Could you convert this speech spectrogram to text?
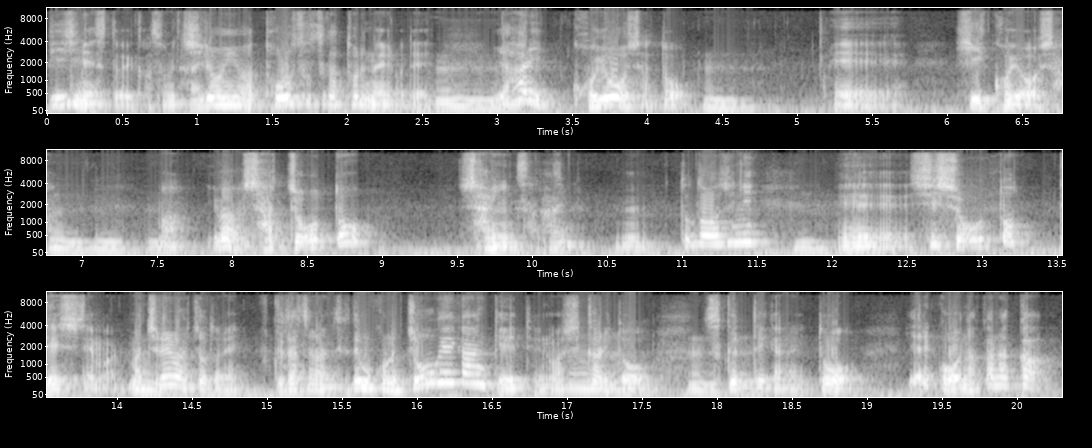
ビジネスというかその治療院は統率が取れないので、うん。やはり雇用者とうん。えー非雇用者、まあ、いわば社長と社員さんですね、うん、と同時に、ん。えー師匠と弟子でもある、まあ、治療はちょっとね複雑なんですけど、でもこの上下関係っていうのはしっかりと作っていかないと、やはりこうなかなか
